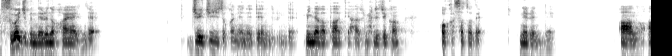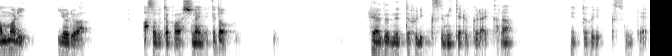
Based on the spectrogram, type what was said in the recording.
すごい自分寝るの早いんで、11時とかには寝てるんで、みんながパーティー始める時間、他外で寝るんで、あの、あんまり夜は遊ぶとかはしないんだけど、部屋でネットフリックス見てるくらいかな。ネットフリックス見て、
